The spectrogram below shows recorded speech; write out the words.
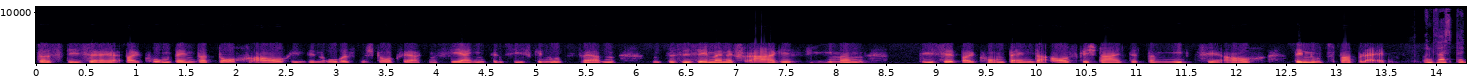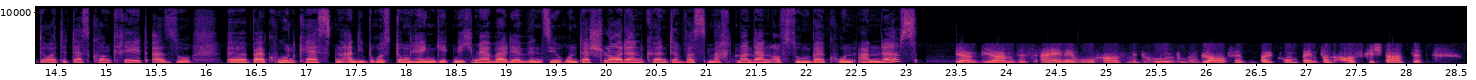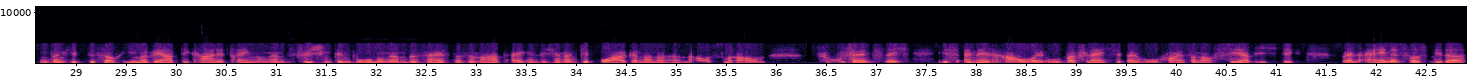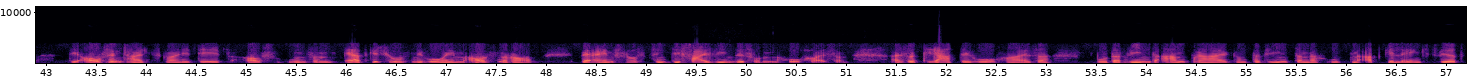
dass diese Balkonbänder doch auch in den obersten Stockwerken sehr intensiv genutzt werden. Und das ist eben eine Frage, wie man diese Balkonbänder ausgestaltet, damit sie auch benutzbar bleiben. Und was bedeutet das konkret? Also äh, Balkonkästen an die Brüstung hängen geht nicht mehr, weil der Wind sie runterschleudern könnte. Was macht man dann auf so einem Balkon anders? Ja, wir haben das eine Hochhaus mit rundumlaufenden Balkonbändern ausgestattet und dann gibt es auch immer vertikale Trennungen zwischen den Wohnungen. Das heißt also, man hat eigentlich einen geborgenen Außenraum. Zusätzlich ist eine raue Oberfläche bei Hochhäusern auch sehr wichtig, weil eines, was wieder die Aufenthaltsqualität auf unserem Erdgeschossniveau im Außenraum beeinflusst, sind die Fallwinde von Hochhäusern. Also glatte Hochhäuser, wo der Wind anprallt und der Wind dann nach unten abgelenkt wird,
